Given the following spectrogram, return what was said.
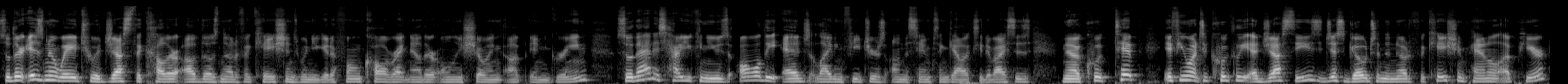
So there is no way to adjust the color of those notifications when you get a phone call. Right now, they're only showing up in green. So that is how you can use all the edge lighting features on the Samsung Galaxy devices. Now, a quick tip, if you want to quickly adjust these, just go to the notification panel up here,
